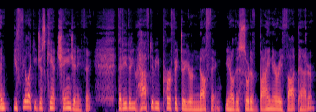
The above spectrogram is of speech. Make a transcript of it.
And you feel like you just can't change anything. That either you have to be perfect or you're nothing. You know, this sort of binary thought pattern.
